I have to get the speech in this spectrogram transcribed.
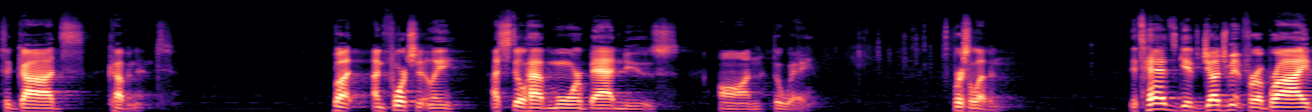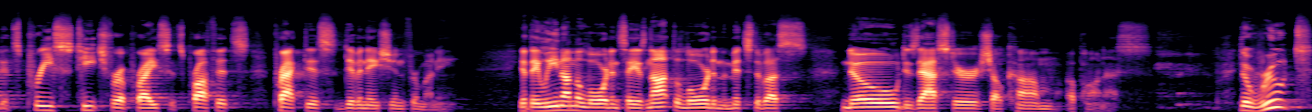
to God's covenant. But unfortunately, I still have more bad news on the way. Verse 11. Its heads give judgment for a bribe, its priests teach for a price, its prophets practice divination for money. Yet they lean on the Lord and say, Is not the Lord in the midst of us? No disaster shall come upon us. The root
